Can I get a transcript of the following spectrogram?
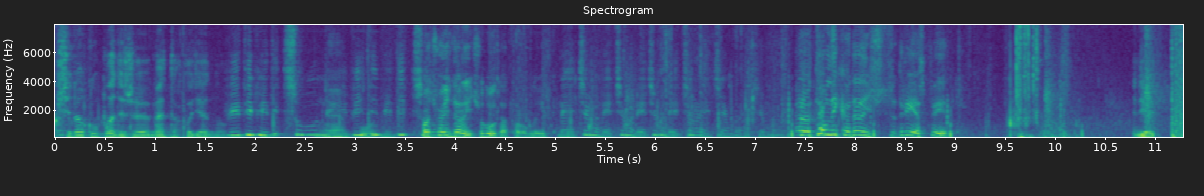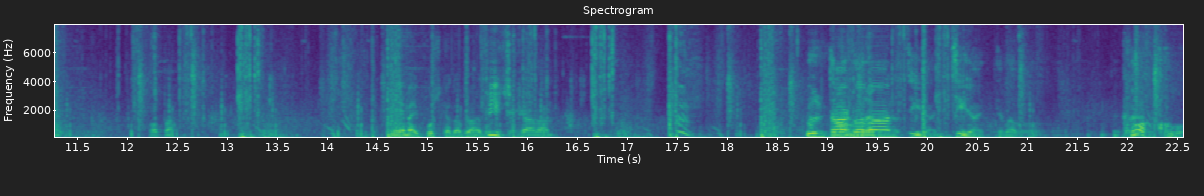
Kako si nakon podiže metak odjednom? Vidi, vidi zone, Ne, vidi, vidi zone. Hoćemo ići da li ću lutat ovog lika. Nećemo, nećemo, nećemo, nećemo, nećemo, nećemo. Evo, tem lika da li ću 35. Vidio je. Opa, Nema i puška, dobro, pa ne pička vam. Tako malo vremena, van. ciljajte, ciljajte malo. Kako?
